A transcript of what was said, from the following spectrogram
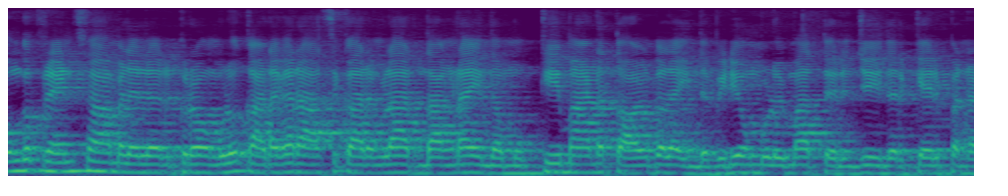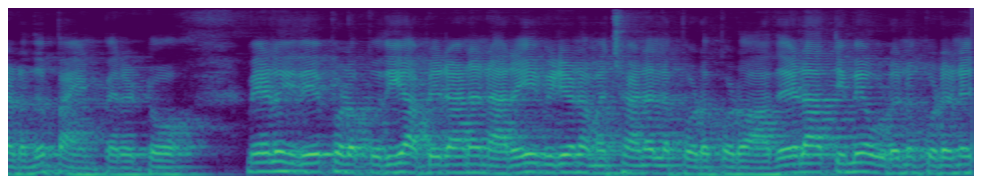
உங்கள் ஃப்ரெண்ட்ஸ் ஃபேமிலியில் இருக்கிறவங்களும் கடகராசிக்காரங்களாக இருந்தாங்கன்னா இந்த முக்கியமான தாள்களை இந்த வீடியோ மூலிமா தெரிஞ்சு இதற்கேற்ப நடந்து பயன்பெறட்டும். மேலும் இதே போல் புதிய அப்டேட்டான நிறைய வீடியோ நம்ம சேனலில் போடப்படும். அது எல்லாத்தையுமே உடனுக்குடனே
